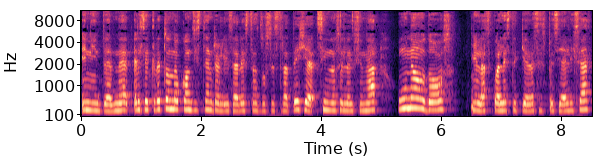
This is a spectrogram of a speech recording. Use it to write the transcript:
en Internet, el secreto no consiste en realizar estas dos estrategias, sino seleccionar una o dos en las cuales te quieras especializar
